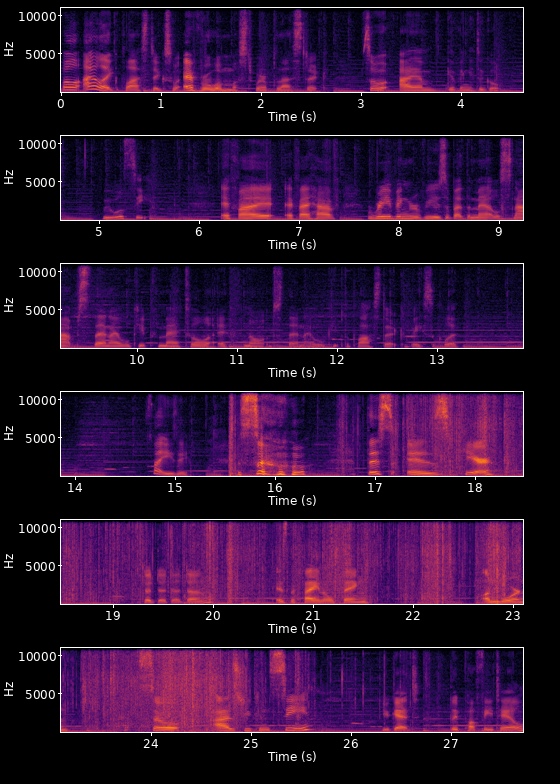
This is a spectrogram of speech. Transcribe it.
well, I like plastic, so everyone must wear plastic. So I am giving it a go. We will see. If I if I have raving reviews about the metal snaps, then I will keep the metal. If not, then I will keep the plastic, basically. It's that easy. So this is here. Dun, dun, dun, dun, is the final thing. Unworn. So as you can see, you get the puffy tail,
